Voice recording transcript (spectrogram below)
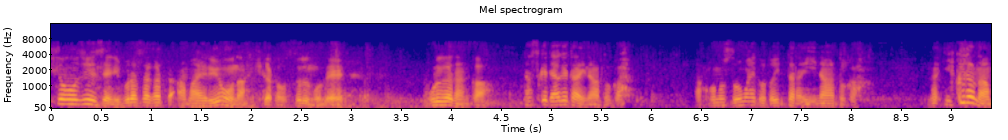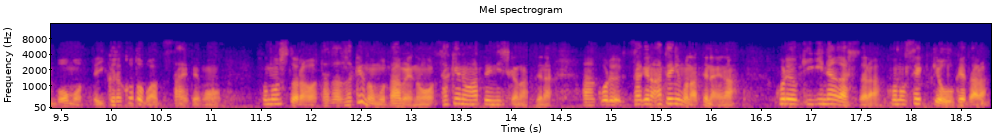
人の人生にぶら下がって甘えるような生き方をするので、俺がなんか、助けてあげたいなとか、あこの人うまいこと言ったらいいなとか、いくらなんぼ思って、いくら言葉を伝えても、その人らはただ酒飲むための酒のあてにしかなってない。あ、これ酒のあてにもなってないな。これを聞き流したら、この説教を受けたら、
